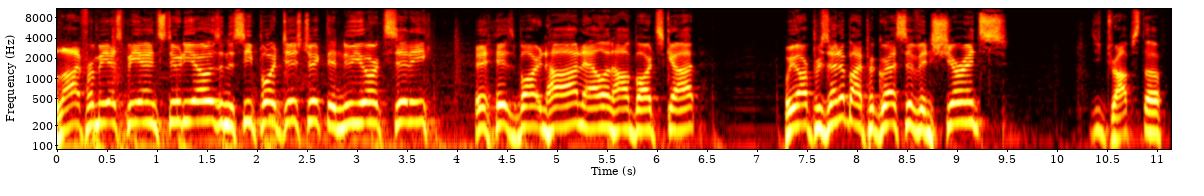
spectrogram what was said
Live from ESPN Studios in the Seaport District in New York City, it is Bart and Hahn, Alan Hahn, Bart Scott. We are presented by Progressive Insurance. Did you drop stuff?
